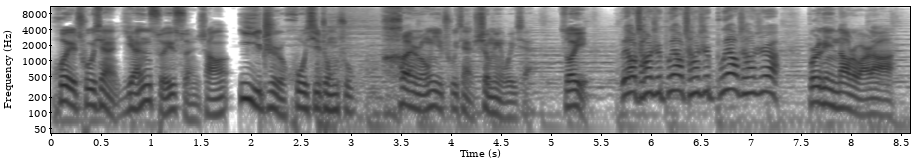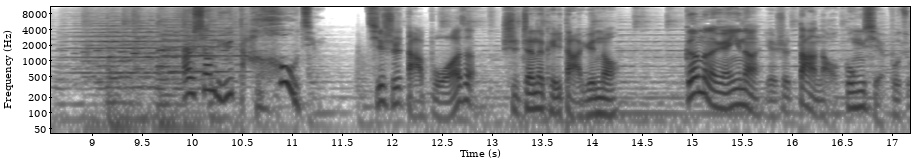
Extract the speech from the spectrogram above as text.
会出现延髓损伤，抑制呼吸中枢，很容易出现生命危险。所以不要尝试，不要尝试，不要尝试，不是跟你闹着玩的啊。而相比于打后颈，其实打脖子是真的可以打晕哦。根本的原因呢，也是大脑供血不足，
